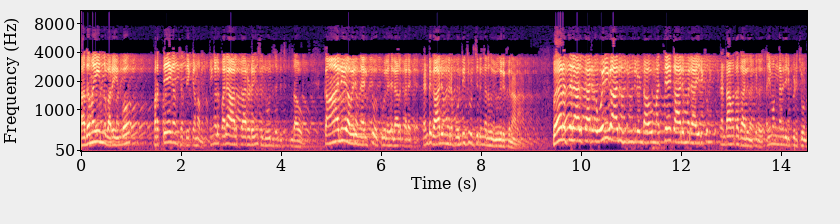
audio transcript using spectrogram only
കഥമൈ എന്ന് പറയുമ്പോൾ പ്രത്യേകം ശ്രദ്ധിക്കണം. നിങ്ങൾ പല ആൾക്കാരുടെയും സുജൂത് ശ്രദ്ധിച്ചിട്ടുണ്ടാവും. കാൽ അവർ നിലത്ത് വെക്കൂല ചില ആൾക്കാരൊക്കെ. രണ്ട് കാലും ഇങ്ങനെ പൊന്തിച്ചു പിടിച്ചിട്ട് ഇങ്ങനെ സുജൂതിരിക്കണാണ് വേറെ ചില ആൾക്കാരുടെ ഒരു കാലും സുജൂതിലുണ്ടാവും മറ്റേ കാലും വരായിരിക്കും രണ്ടാമത്തെ കാൽ നിൽക്കുന്നത്. അതിമ അങ്ങനെ തിരിപ്പിടിച്ചുകൊണ്ട്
